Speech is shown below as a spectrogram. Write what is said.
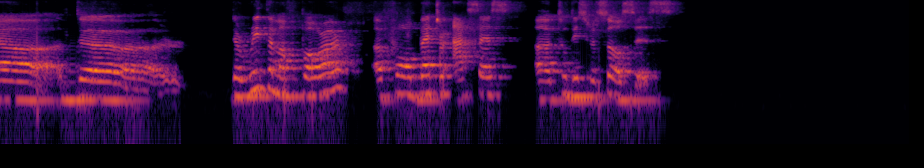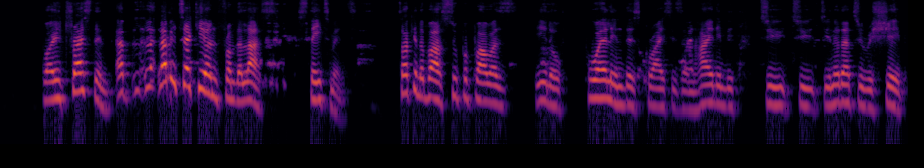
uh, the, the rhythm of power for better access uh, to these resources. Well, interesting. Uh, let me take you on from the last statement, talking about superpowers, you know, fueling this crisis and hiding to to to in order to reshape,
